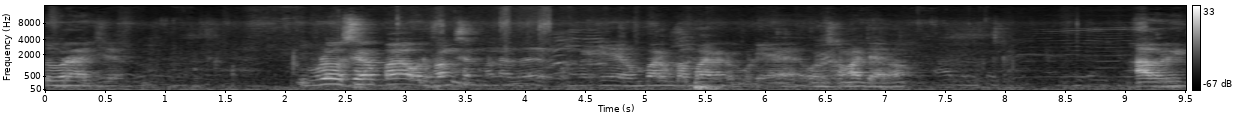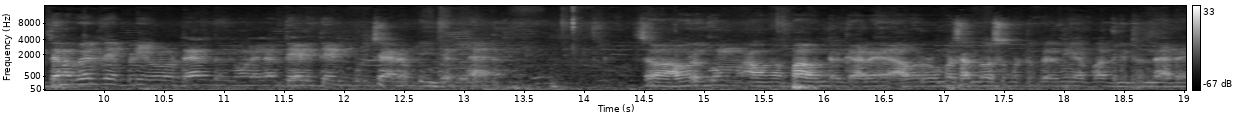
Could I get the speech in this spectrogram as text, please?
யுவராஜ் இவ்வளோ சிறப்பாக ஒரு ஃபங்க்ஷன் பண்ணது உண்மையிலேயே ரொம்ப ரொம்ப பாராட்டக்கூடிய ஒரு சமாச்சாரம். அவர் இத்தனை பேர்த்து எப்படி இவ்வளோ டேலண்ட் இருக்கவங்களெல்லாம் தேடி தேடி பிடிச்சாரு அப்படின்னு தெரியல. ஸோ அவருக்கும் அவங்க அப்பா வந்திருக்காரு. அவர் ரொம்ப சந்தோஷப்பட்டு பெருமையாக பார்த்துக்கிட்டு இருந்தார்.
